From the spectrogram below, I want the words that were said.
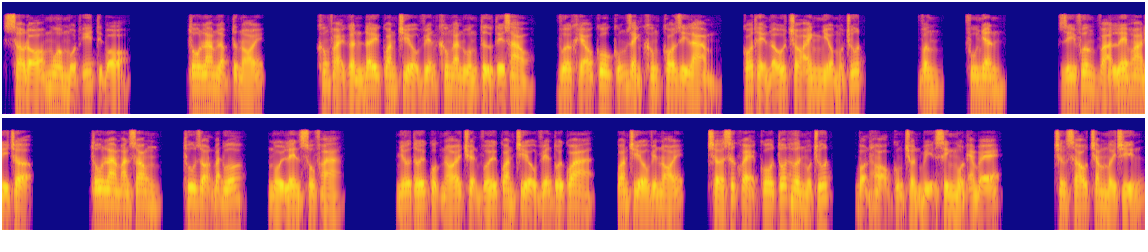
sau đó mua một ít thịt bò. Tô lam lập tức nói, không phải gần đây quan triều viễn không ăn uống tử tế sao? Vừa khéo cô cũng rảnh không có gì làm, có thể nấu cho anh nhiều một chút. Vâng phu nhân. Dì phương và lê hoa đi chợ. Tô lam ăn xong thu dọn bắt đũa, ngồi lên sofa. Nhớ tới cuộc nói chuyện với quan triều viễn tối qua, quan triều viễn nói, chờ sức khỏe cô tốt hơn một chút, bọn họ cũng chuẩn bị sinh một em bé. Chương sáu trăm mười chín.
